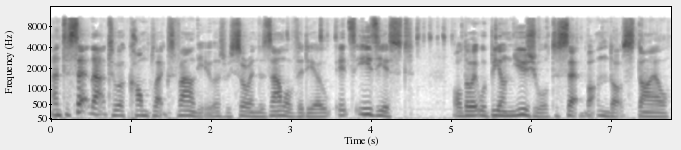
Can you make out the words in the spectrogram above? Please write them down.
and to set that to a complex value, as we saw in the XAML video, it's easiest, although it would be unusual, to set button.style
